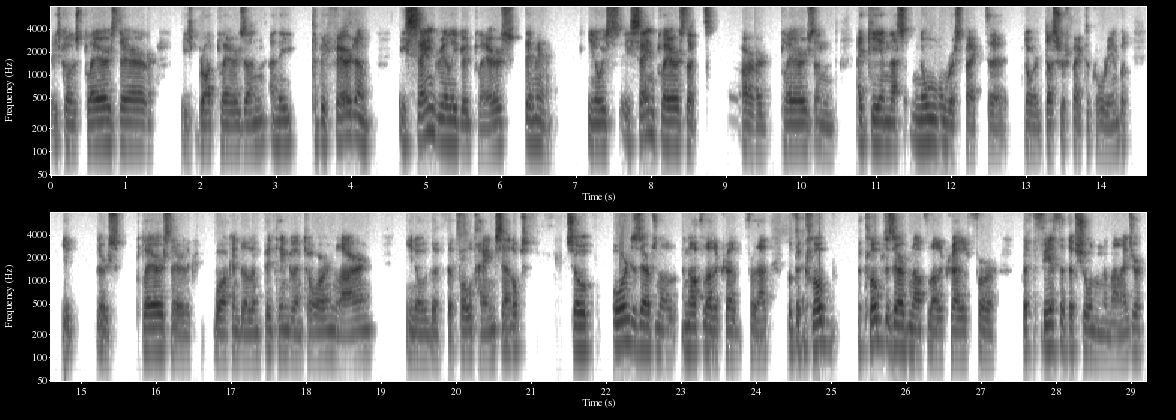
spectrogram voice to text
he's got his players there. He's brought players in, and he, to be fair to him, he signed really good players. They mean, you know, he's he signed players that are players, and again, that's no respect to or disrespect to Coleraine, but you, there's players there that walk into the Olympic team, Glentoran, Larne, you know, the, the full time setups. So Oran deserves an, an awful lot of credit for that. But the club the club deserves an awful lot of credit for the faith that they've shown in the manager,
